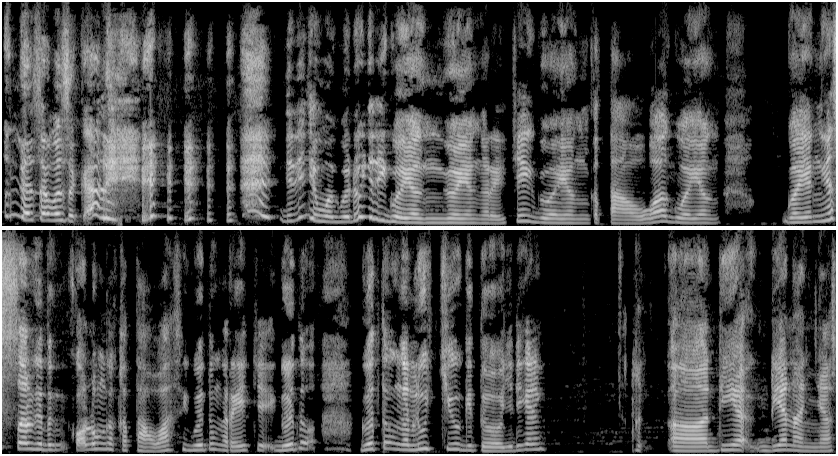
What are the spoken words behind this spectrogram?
enggak sama sekali jadi cuma gue dong jadi gue yang gue yang ngereceh gue yang ketawa gue yang gue yang nyesel gitu. Kok lu nggak ketawa sih? Gue tuh ngereceh gue tuh gue tuh ngelucu gitu. Jadi kan uh, dia dia nanya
